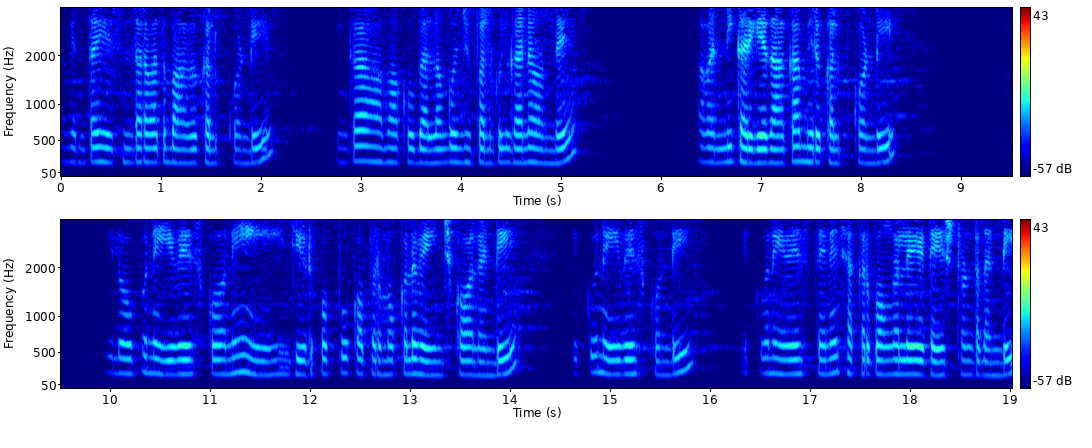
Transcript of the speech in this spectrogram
అవంతా వేసిన తర్వాత బాగా కలుపుకోండి. ఇంకా మాకు బెల్లం కొంచెం పలుకులుగానే ఉంది. అవన్నీ కరిగేదాకా మీరు కలుపుకోండి. ఈలోపు నెయ్యి వేసుకొని జీడిపప్పు కొబ్బరి ముక్కలు వేయించుకోవాలండి. ఎక్కువ నెయ్యి వేసుకోండి. ఎక్కువ నెయ్యి వేస్తేనే చక్కెర పొంగల్ టేస్ట్ ఉంటుందండి.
